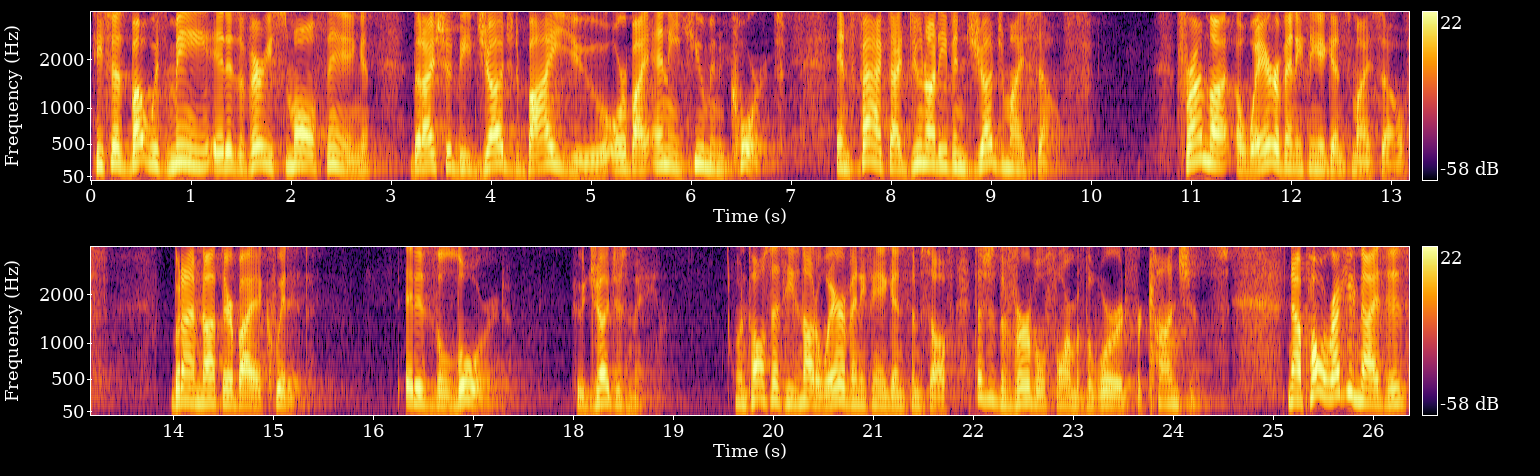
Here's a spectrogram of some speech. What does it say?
He says, But with me it is a very small thing that I should be judged by you or by any human court. In fact, I do not even judge myself. For I'm not aware of anything against myself, but I am not thereby acquitted. It is the Lord who judges me. When Paul says he's not aware of anything against himself, that's just the verbal form of the word for conscience. Now, Paul recognizes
